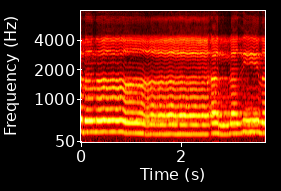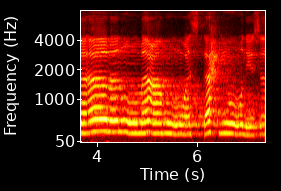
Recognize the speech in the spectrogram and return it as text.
أبناء الذين آمنوا معه واستحيوا نساءهم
